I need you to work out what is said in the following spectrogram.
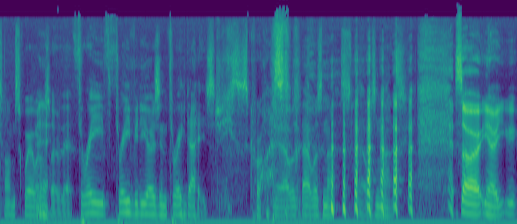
Times Square when I was over there. Three three videos in three days. Jesus Christ. Yeah, that was that was nuts. that was nuts. so you know, you,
